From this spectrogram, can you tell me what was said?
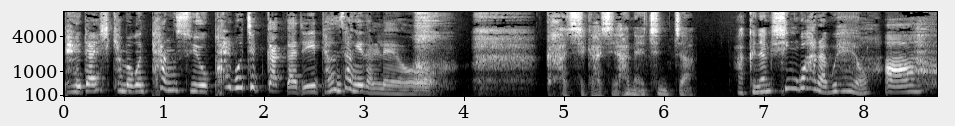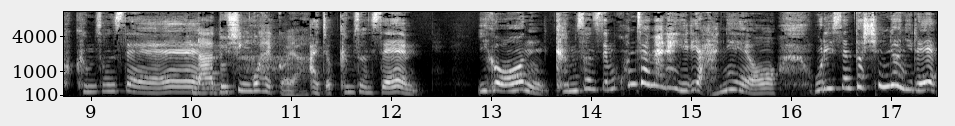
배달 시켜 먹은 탕수육, 팔보채값까지 변상해 달래요. 가지가지 하네, 진짜. 아, 그냥 신고하라고 해요. 아, 금선쌤. 나도 신고할 거야. 아, 저 금선쌤. 이건 금선쌤 혼자만의 일이 아니에요. 우리 센터 10년 일에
